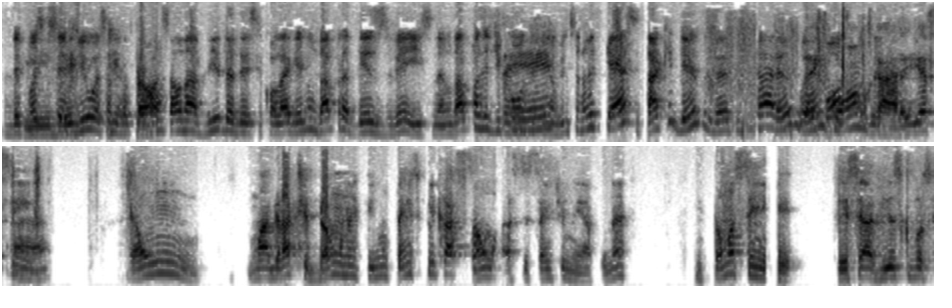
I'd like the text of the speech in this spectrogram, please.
Depois e que você viu essa então transformação então, na vida desse colega aí, não dá para desver isso, né? Não dá para fazer de sim. conta que não viu, você não esquece, tá aqui dentro, né? Caramba, Tem como, fazer. cara. E assim, ah. é um, uma gratidão, né? Que não tem explicação esse sentimento, né? Então, assim, esse aviso que você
